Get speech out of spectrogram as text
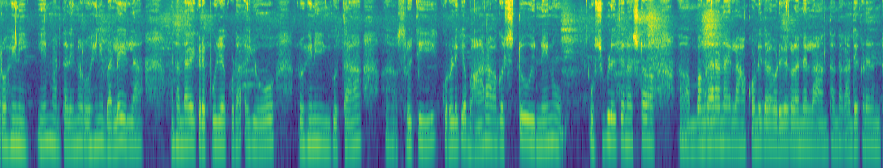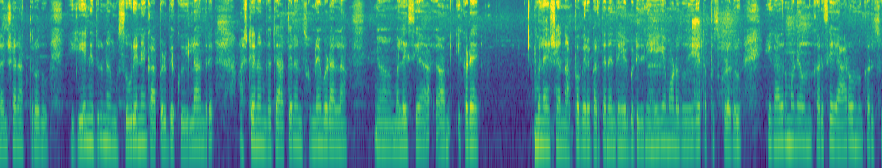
ರೋಹಿಣಿ, ಏನು ಮಾಡ್ತಾಳೆ? ಇನ್ನೂ ರೋಹಿಣಿ ಬರಲೇ ಇಲ್ಲ. ಅಂತಂದಾಗ ಈ ಕಡೆ ಪೂಜೆ ಕೂಡ, ಅಯ್ಯೋ, ರೋಹಿಣಿ ಗೊತ್ತಾ? ಶ್ರುತಿ ಕುರಳಿಗೆ ಭಾರ ಆಗೋಷ್ಟು ಇನ್ನೇನು ಉಸು ಬೀಳುತ್ತೇನಷ್ಟು ಬಂಗಾರನ ಎಲ್ಲ ಹಾಕ್ಕೊಂಡಿದ್ದಾಳೆ ಒಡವೆಗಳನ್ನೆಲ್ಲ. ಅಂತಂದಾಗ ಅದೇ ಕಡೆ ನಂಗೆ ಟೆನ್ಷನ್ ಆಗ್ತಿರೋದು. ಈಗ ಏನಿದ್ರು ನಂಗೆ ಸೂರ್ಯನೇ ಕಾಪಾಡಬೇಕು. ಇಲ್ಲಾಂದರೆ ಅಷ್ಟೇ ನನ್ನ ಗತಿ ನಾನು ಸುಮ್ಮನೆ ಬಿಡಲ್ಲ. ಮಲೇಷಿಯಾ ಈ ಕಡೆ ಮಲೇಷಿಯಿಂದ ಅಪ್ಪ ಬೇರೆ ಬರ್ತಾನೆ ಅಂತ ಹೇಳಿಬಿಟ್ಟಿದ್ದೀನಿ. ಹೇಗೆ ಮಾಡೋದು, ಹೇಗೆ ತಪ್ಪಿಸ್ಕೊಳ್ಳೋದು, ಹೇಗಾದರೂ ಮಾಡಿ ಅವ್ನು ಕರೆಸೆ, ಯಾರೋ ಅವ್ನು ಕರೆಸು,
